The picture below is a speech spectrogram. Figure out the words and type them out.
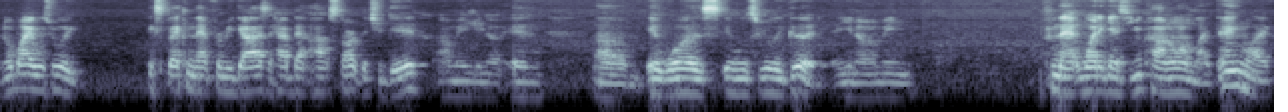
nobody was really expecting that from you guys to have that hot start that you did. I mean, you know, and um, it was it was really good. You know, I mean, from that win against UConn on, I'm like, dang, like,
